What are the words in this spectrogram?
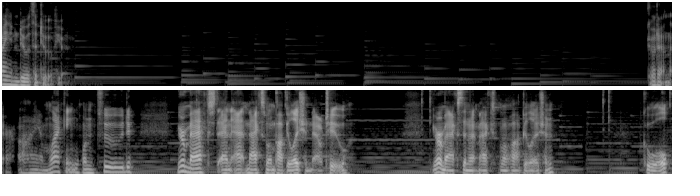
Am I going to do with the two of you? Go down there. I am lacking one food. You're maxed and at maximum population now, too. You're maxed and at maximum population. Cool.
